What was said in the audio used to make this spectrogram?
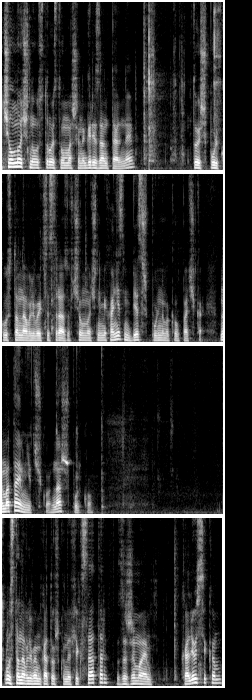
Челночное устройство у машины горизонтальное, то есть шпулька устанавливается сразу в челночный механизм без шпульного колпачка. Намотаем ниточку на шпульку. Устанавливаем катушку на фиксатор, зажимаем колесиком,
